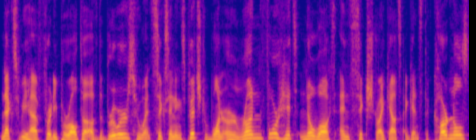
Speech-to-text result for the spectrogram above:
Next, we have Freddie Peralta of the Brewers, who went six innings pitched, one earned run, four hits, no walks, and six strikeouts against the Cardinals.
